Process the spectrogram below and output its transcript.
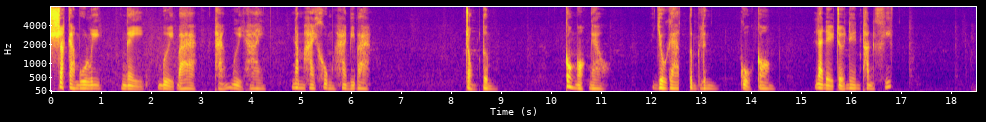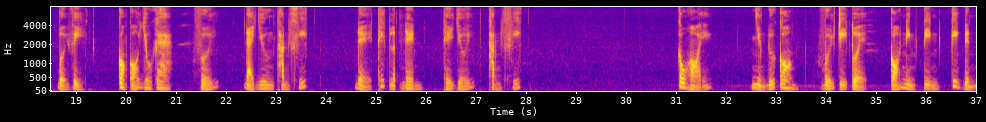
Sakamuli, ngày 13 tháng 12 năm 2023. Trọng tâm, Con ngọt ngào, Yoga tâm linh của con là để trở nên thanh khiết. Bởi vì con có yoga với đại dương thanh khiết để thiết lập nên thế giới thanh khiết. Câu hỏi, những đứa con với trí tuệ có niềm tin kiên định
